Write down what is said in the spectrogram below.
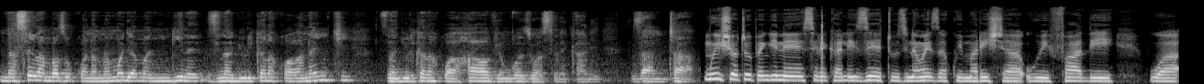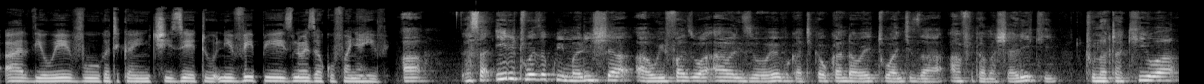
na sera ambazo kwa namna moja ama nyingine zinajulikana kwa wananchi, zinajulikana kwa hawa viongozi wa serikali za mtaa. Mwisho tu, pengine serikali zetu zinaweza kuimarisha uhifadhi wa ardhi oevu katika nchi zetu, ni vipi zinaweza kufanya hivi? Sasa ili tuweze kuimarisha uhifadhi uh, wa awali ziowevu katika ukanda wetu wa nchi za Afrika Mashariki, tunatakiwa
